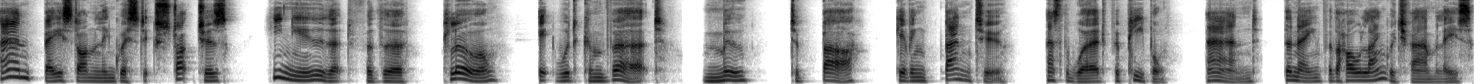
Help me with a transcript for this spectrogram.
and based on linguistic structures, he knew that for the plural, it would convert mu to ba, giving Bantu as the word for people and the name for the whole language families.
